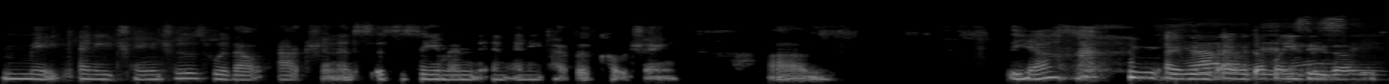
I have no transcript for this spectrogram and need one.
make any changes without action. It's, it's the same in, in any type of coaching. Um, yeah, I would, I would definitely do that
